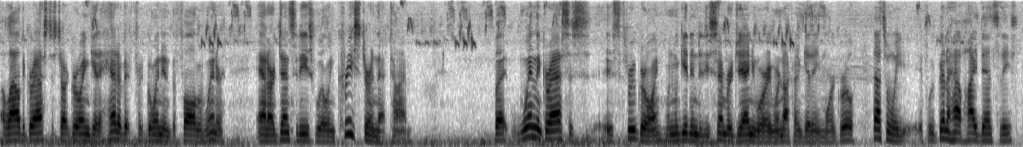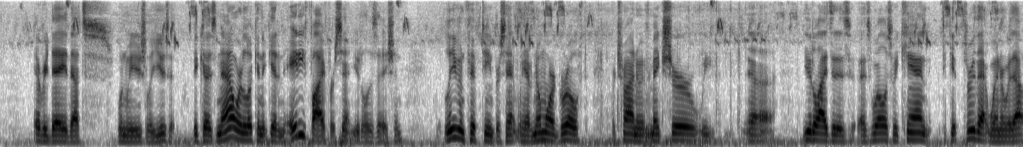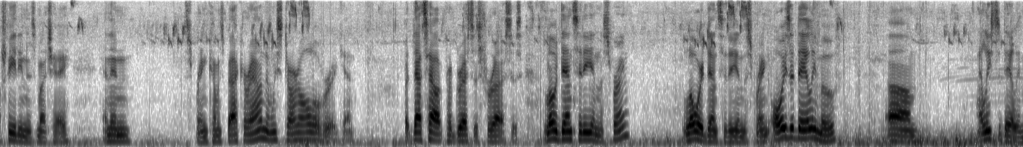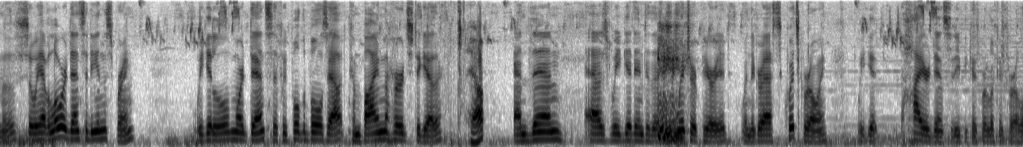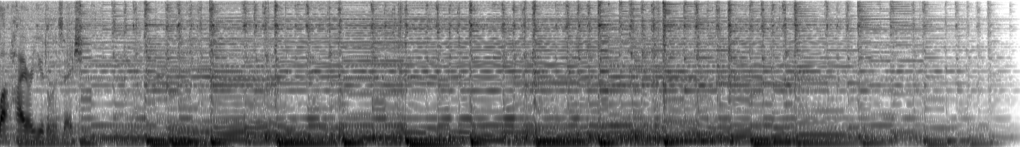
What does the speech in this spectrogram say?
allow the grass to start growing, get ahead of it for going into the fall and winter. And our densities will increase during that time. But when the grass is, is through growing, when we get into December, January, we're not going to get any more growth. That's when we, if we're going to have high densities every day, that's when we usually use it. Because now we're looking at getting 85% utilization, leaving 15%. We have no more growth. We're trying to make sure we uh, utilize it as, as well as we can to get through that winter without feeding as much hay. And then spring comes back around and we start all over again. But that's how it progresses for us is low density in the spring, lower density in the spring. Always a daily move, um, at least a daily move. So we have a lower density in the spring. We get a little more dense if we pull the bulls out, combine the herds together. Yep. And then as we get into the winter period, when the grass quits growing, we get higher density because we're looking for a lot higher utilization.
